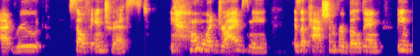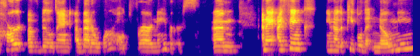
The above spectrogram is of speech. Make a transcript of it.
at root self interest. You know, what drives me is a passion for building, being part of building a better world for our neighbors. Um, and I, I think you know the people that know me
